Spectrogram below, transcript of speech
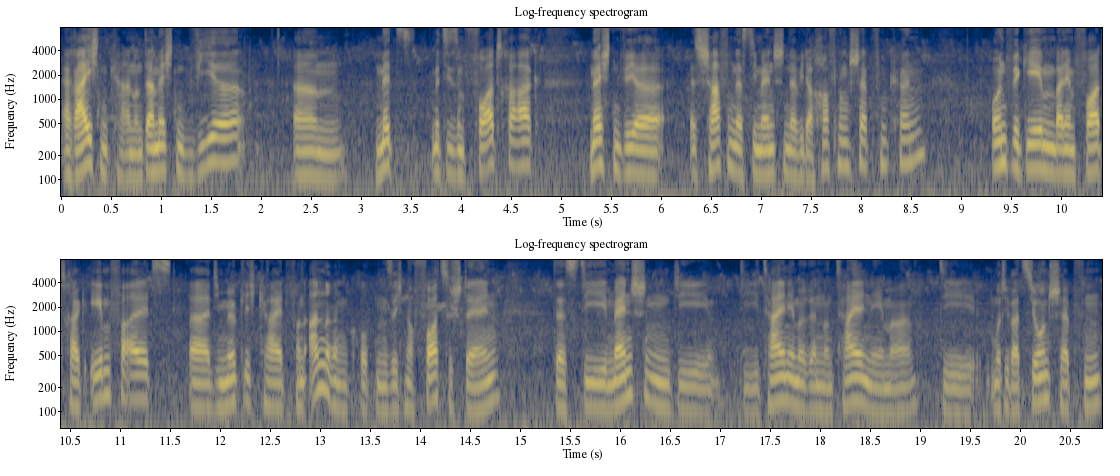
erreichen kann. Und da möchten wir ähm, mit, mit diesem Vortrag, möchten wir es schaffen, dass die Menschen da wieder Hoffnung schöpfen können. Und wir geben bei dem Vortrag ebenfalls äh, die Möglichkeit von anderen Gruppen sich noch vorzustellen, dass die Menschen, die, die Teilnehmerinnen und Teilnehmer, die Motivation schöpfen,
